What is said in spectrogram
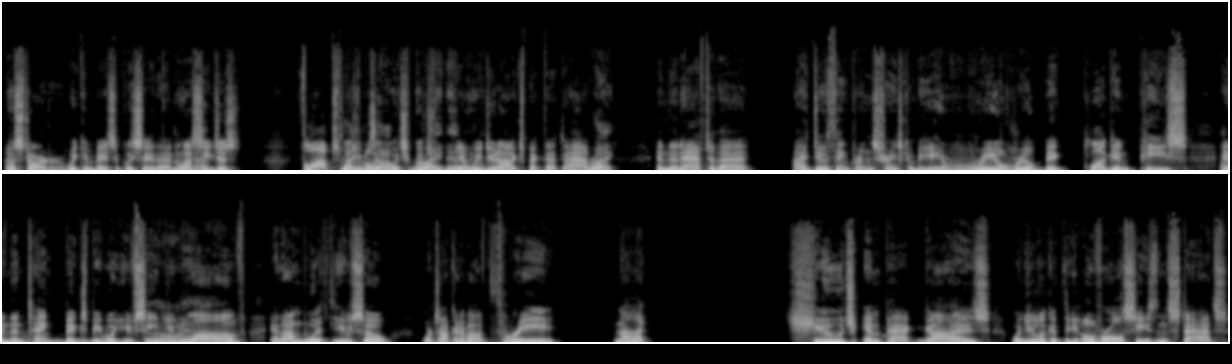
a starter, we can basically say that unless Yeah. he just flops Flames miserably, out. which, which Right, yeah, we do not expect that to happen. Right. And then after that, I do think Brenton Strange can be a real, real big plug-in piece. And then Tank Bigsby, what you've seen, Oh, you yeah. love, and I'm with you. So we're talking about three, not huge impact guys when you look at the overall season stats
